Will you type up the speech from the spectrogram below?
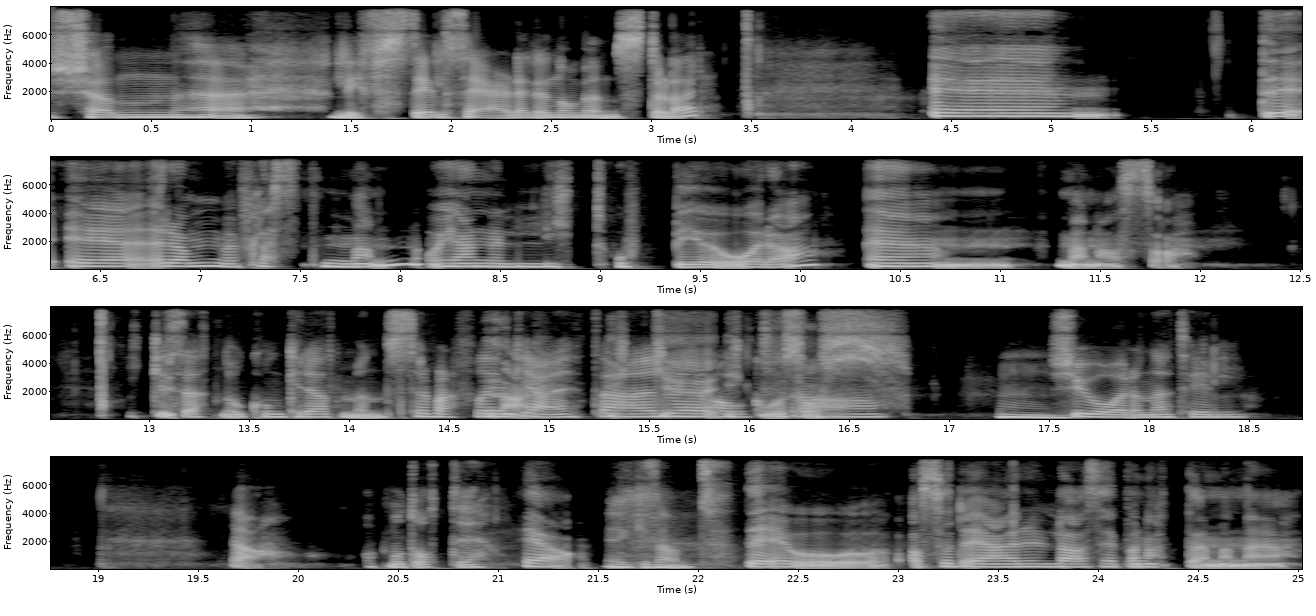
kjønn, eh, livsstil. Ser dere noe mønster der? Eh, det er rammer flest menn, og gjerne litt opp i åra. Eh, men altså Ikke sett noe konkret mønster, i hvert fall ikke Nei, jeg. Det er ikke, alt ikke hos fra 20-årene til ja, opp mot 80. Ja. Ikke sant? Det er jo Altså, det er la seg på nettet, men eh,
